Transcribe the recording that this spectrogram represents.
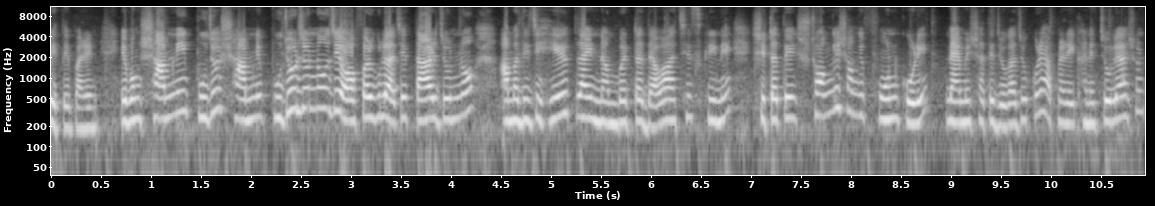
পেতে পারেন। এবং সামনেই পুজো, সামনে পুজোর জন্য যে অফারগুলো আছে, তার জন্য আমাদের যে হেল্পলাইন নাম্বারটা দেওয়া আছে স্ক্রিনে সেটাতে সঙ্গে সঙ্গে ফোন করে ম্যামের সাথে যোগাযোগ করে আপনারা এখানে চলে আসুন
